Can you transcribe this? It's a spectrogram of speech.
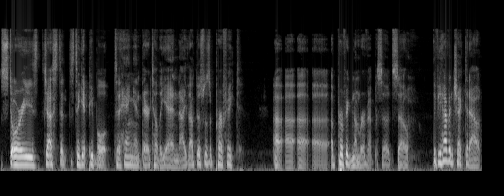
stories just to, to get people to hang in there till the end. I thought this was a perfect, uh, uh, uh, uh, a perfect number of episodes. So if you haven't checked it out,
